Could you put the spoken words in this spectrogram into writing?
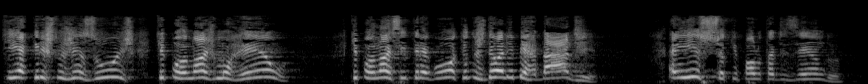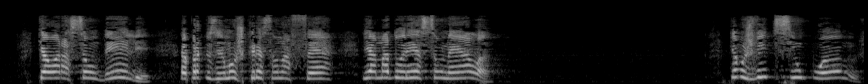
que é Cristo Jesus, que por nós morreu, que por nós se entregou, que nos deu a liberdade. É isso que Paulo está dizendo. Que a oração dele é para que os irmãos cresçam na fé e amadureçam nela. Temos 25 anos.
